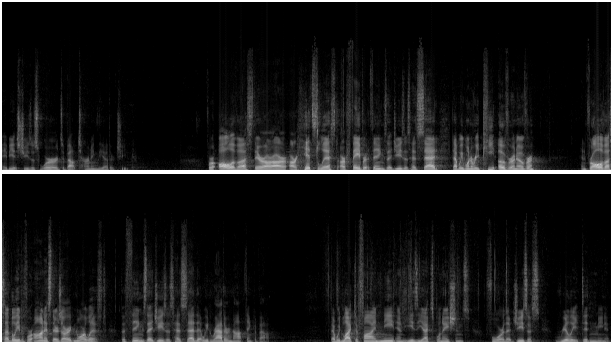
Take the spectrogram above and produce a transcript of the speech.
Maybe it's Jesus' words about turning the other cheek. For all of us, there are our, our hits list, our favorite things that Jesus has said that we want to repeat over and over. And for all of us, I believe if we're honest, there's our ignore list the things that Jesus has said that we'd rather not think about that we'd like to find neat and easy explanations for that Jesus really didn't mean it.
